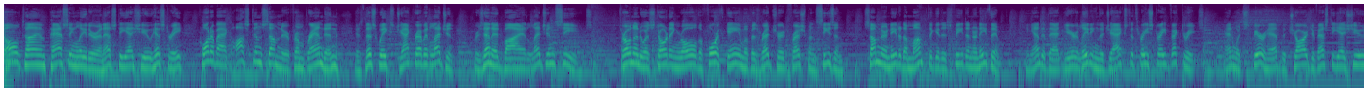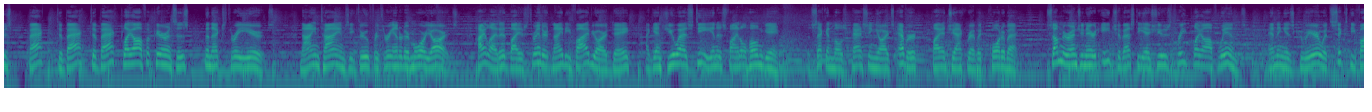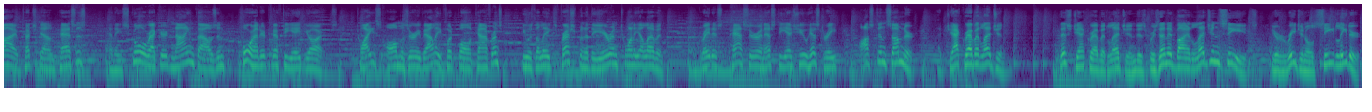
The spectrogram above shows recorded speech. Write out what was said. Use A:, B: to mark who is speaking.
A: All time passing leader in SDSU history, quarterback Austin Sumner from Brandon, is this week's Jackrabbit Legend, presented by Legend Seeds. Thrown into a starting role the fourth game of his redshirt freshman season, Sumner needed a month to get his feet underneath him. He ended that year leading the Jacks to three straight victories and would spearhead the charge of SDSU's back to back to back playoff appearances the next three years. Nine times he threw for 300 or more yards, highlighted by his 395 yard day against USD in his final home game, the second most passing yards ever by a Jackrabbit quarterback. Sumner engineered each of SDSU's three playoff wins, ending his career with 65 touchdown passes and a school record 9,458 yards. Twice All Missouri Valley Football Conference, he was the league's Freshman of the Year in 2011. The greatest passer in SDSU history, Austin Sumner, a Jackrabbit legend. This Jackrabbit legend is presented by Legend Seeds, your regional seed leader.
